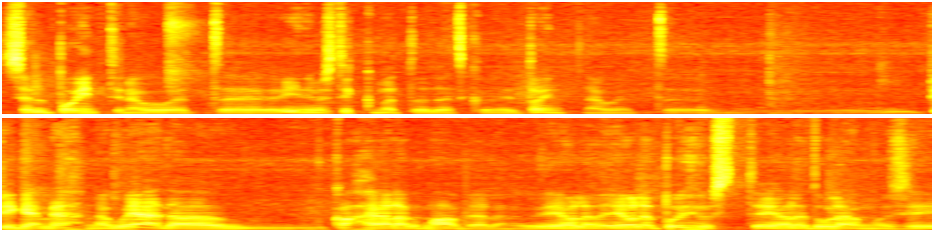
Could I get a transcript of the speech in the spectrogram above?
seal pointi nagu, et äh, inimesed ikka mõtlevad, et kui tont nagu, et äh, pigem jah, nagu jääda kahe jalaga maa peale, nagu ei ole, ei ole põhjust, ei ole tulemusi,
